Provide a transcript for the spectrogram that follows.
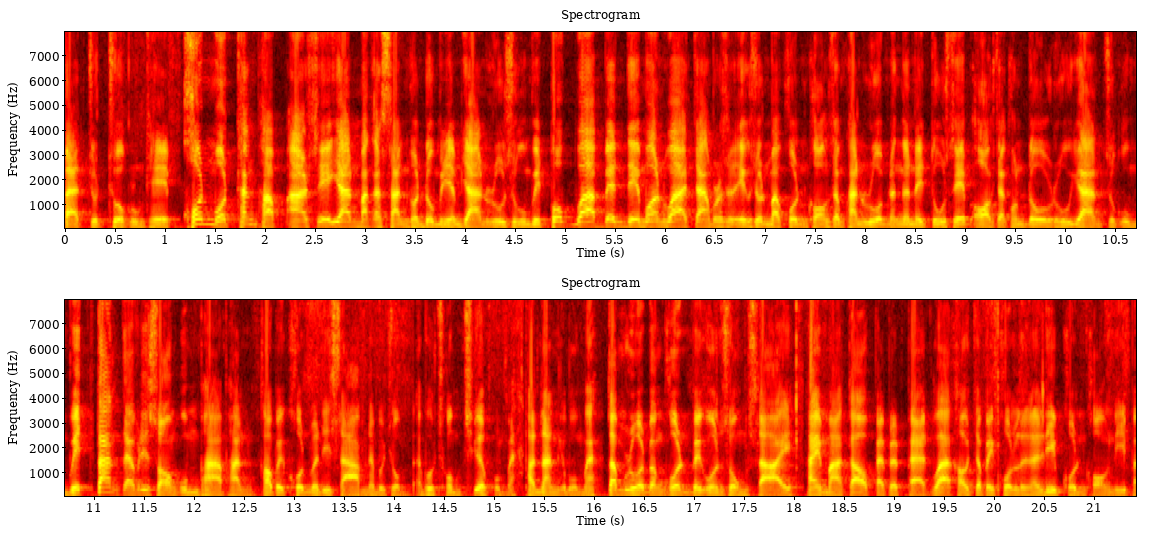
8 จุดทั่วกรุงเทพ ค้นหมดทั้งผับอาเซียย่านมักกะสันคอนโดมิเนียมย่านหรูสุขุมวิทพบว่าเบนเดมอนว่าจ้างบริษัทเอกชนมาขนของสำคัญรวมทั้งเงินในตู้เซฟออกจากคอนโดหรูย่านสุขุมวิทตั้งแต่วันที่ 2 กุมภาพันธ์เขาไปค้นวันที่ 3 ท่านผู้ชมท่านผู้ชมเชื่อผมไหมพนันกับผมไหมตำรวจบางคนเป็นคนส่งสายให้หมาเก้า 888 ว่าเขาจะไปคนเลยนะรีบขนของหนีไป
